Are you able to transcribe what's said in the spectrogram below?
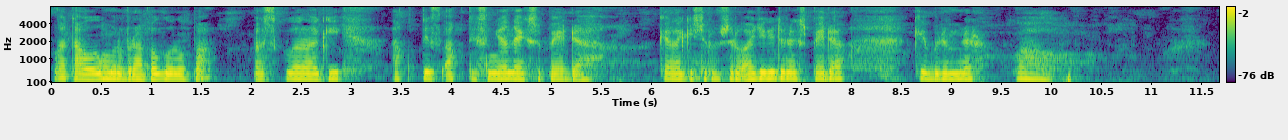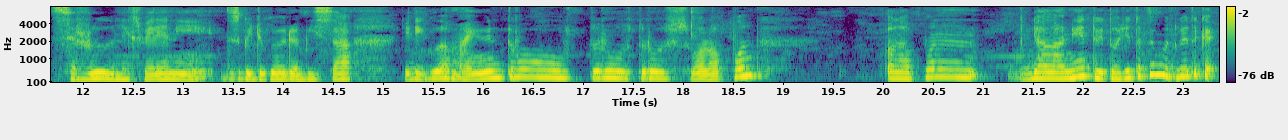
Nggak tahu umur berapa gue lupa. Pas gue lagi aktif-aktifnya naik sepeda. Kayak lagi seru-seru aja gitu naik sepeda. Kayak bener-bener wow. Seru naik sepeda nih. Terus gue juga udah bisa jadi gue mainin terus terus terus. Walaupun walaupun jalannya itu itu aja tapi menurut gue tuh kayak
